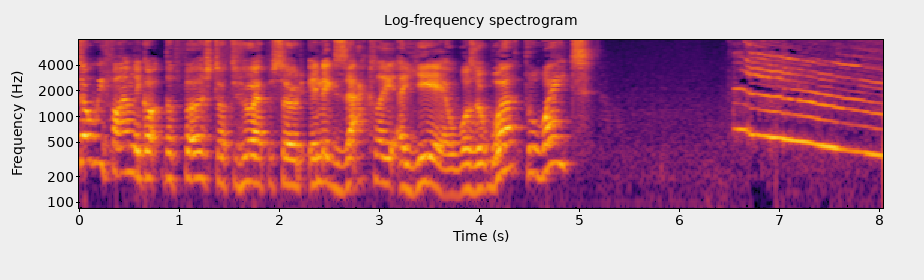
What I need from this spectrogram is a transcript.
So we finally got the first Doctor Who episode in exactly a year. Was it worth the wait?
